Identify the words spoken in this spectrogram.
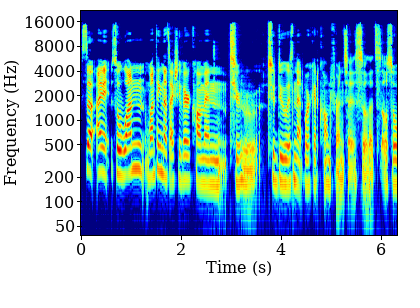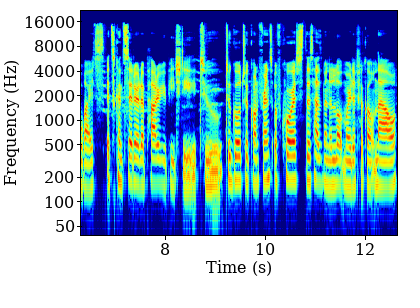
So I so one one thing that's actually very common to to do is network at conferences. So that's also why it's it's considered a part of your PhD to to go to a conference. Of course, this has been a lot more difficult now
